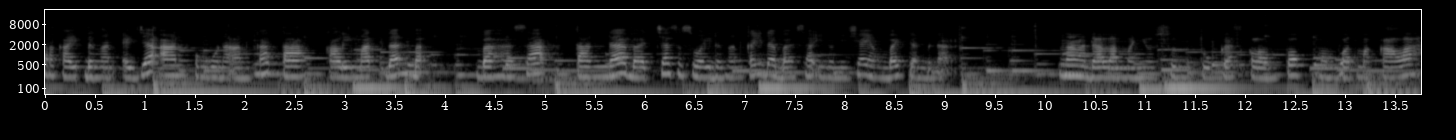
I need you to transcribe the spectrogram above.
terkait dengan ejaan, penggunaan kata, kalimat, dan bahasa tanda baca sesuai dengan kaidah bahasa Indonesia yang baik dan benar. Nah, dalam menyusun tugas kelompok membuat makalah,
